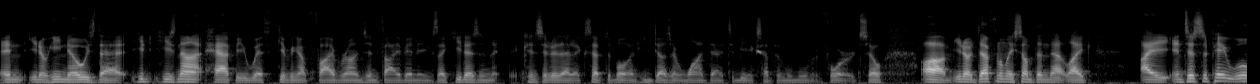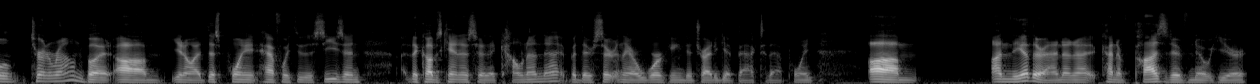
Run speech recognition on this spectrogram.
And you know he knows that he he's not happy with giving up five runs in five innings. Like he doesn't consider that acceptable, and he doesn't want that to be acceptable moving forward. So, um, you know, definitely something that like. I anticipate will turn around, but um, you know, at this point, halfway through the season, the Cubs can't necessarily count on that, but they certainly are working to try to get back to that point. Um, on the other end, on a kind of positive note here,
